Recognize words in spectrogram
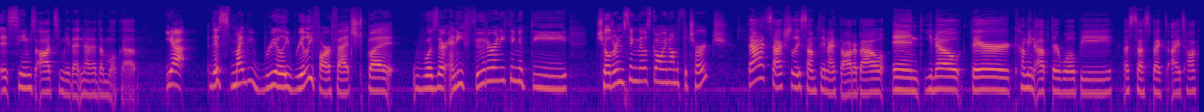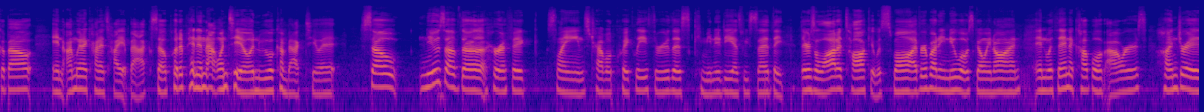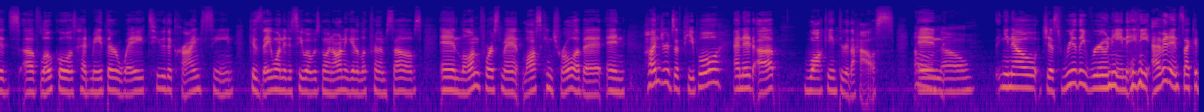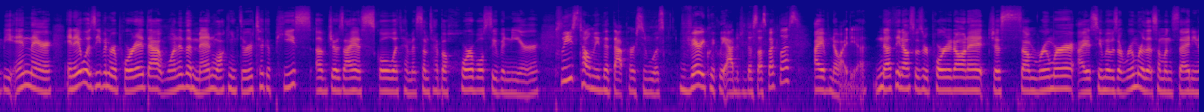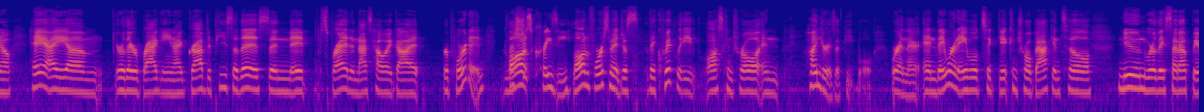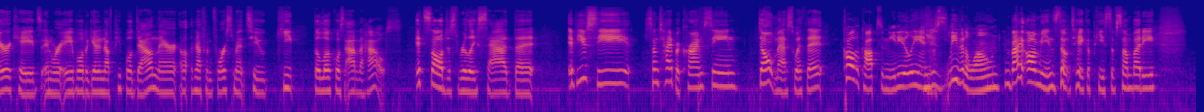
it seems odd to me that none of them woke up. Yeah, this might be really, really far fetched, but was there any food or anything at the children's thing that was going on at the church? That's actually something I thought about. And, you know, they're coming up, there will be a suspect I talk about, and I'm going to kind of tie it back. So put a pin in that one too, and we will come back to it. So, news of the horrific slayings traveled quickly through this community as we said they there's a lot of talk. It was small. Everybody knew what was going on. And within a couple of hours hundreds of locals had made their way to the crime scene because they wanted to see what was going on and get a look for themselves. And law enforcement lost control of it and hundreds of people ended up walking through the house. Oh, and no you know, just really ruining any evidence that could be in there. And it was even reported that one of the men walking through took a piece of Josiah's skull with him as some type of horrible souvenir. Please tell me that that person was very quickly added to the suspect list. I have no idea. Nothing else was reported on it, just some rumor. I assume it was a rumor that someone said, you know, hey, I, um, or they were bragging, I grabbed a piece of this and it spread, and that's how it got reported. That's law, just crazy. Law enforcement just they quickly lost control and hundreds of people were in there and they weren't able to get control back until noon where they set up barricades and were able to get enough people down there uh, enough enforcement to keep the locals out of the house. It's all just really sad that if you see some type of crime scene, don't mess with it. Call the cops immediately and yes. just leave it alone. And by all means, don't take a piece of somebody.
